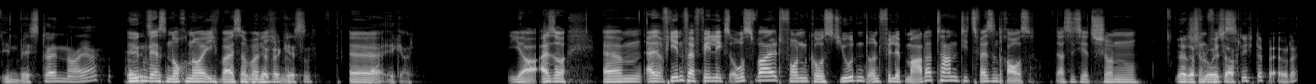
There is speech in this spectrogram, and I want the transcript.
Investor, ein neuer. Irgendwer ist noch neu, ich weiß aber nicht. vergessen. Äh, ja, egal. ja, also, ähm, also auf jeden Fall Felix Oswald von Go Student und Philipp Madertan, die zwei sind raus. Das ist jetzt schon Ja, der schon Flo ist fix. auch nicht dabei, oder?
